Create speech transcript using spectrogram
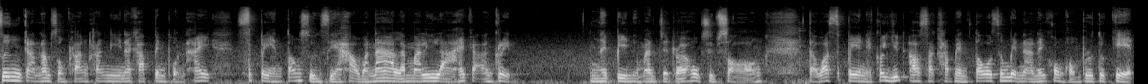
ซึ่งการทำสงครามครั้งนี้นะครับเป็นผลให้สเปนต้องสูญเสียฮาวาน่าและมาริลาให้กับอังกฤษในปี 1762 แต่ว่าสเปนเนี่ยก็ยึดเอาซาคราเมนโตซึ่งเป็นอาณานิคมของโปรตุเกส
